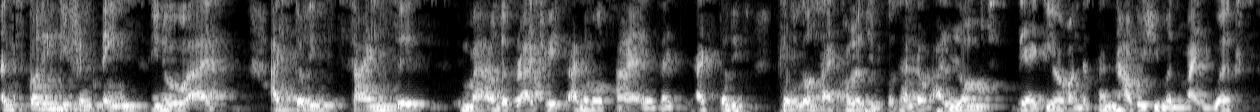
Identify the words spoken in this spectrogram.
and studying different things. You know, I I studied sciences in my undergraduate, animal science. I, I studied clinical psychology because I, lo- I loved the idea of understanding how the human mind works.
